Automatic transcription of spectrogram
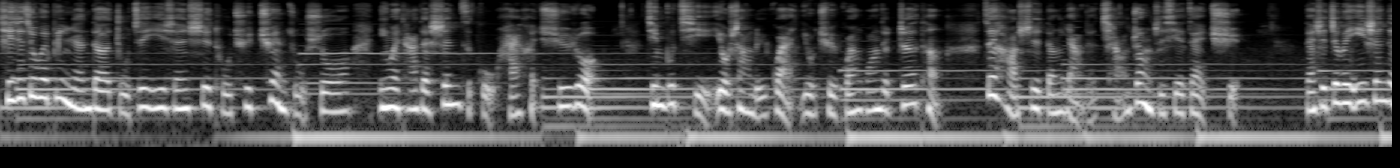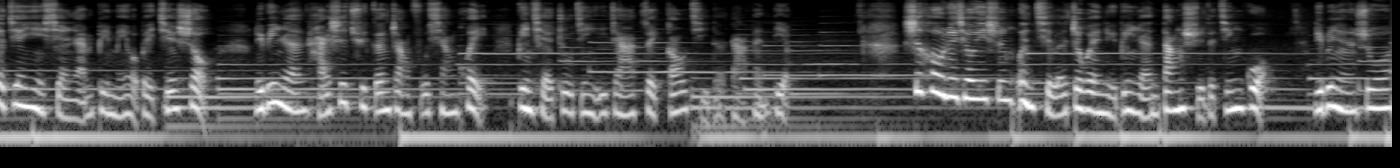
其实，这位病人的主治医生试图去劝阻说，因为她的身子骨还很虚弱，经不起又上旅馆又去观光的折腾，最好是等养得强壮这些再去。但是这位医生的建议显然并没有被接受，女病人还是去跟丈夫相会，并且住进一家最高级的大饭店。事后，瑞秋医生问起了这位女病人当时的经过。女病人说：“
